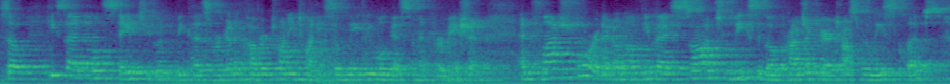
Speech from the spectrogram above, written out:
So he said, well, stay tuned because we're going to cover 2020, so maybe we'll get some information. And flash forward, I don't know if you guys saw two weeks ago, Project Veritas released clips,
